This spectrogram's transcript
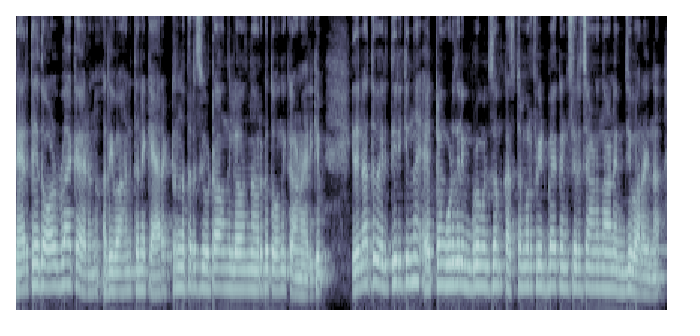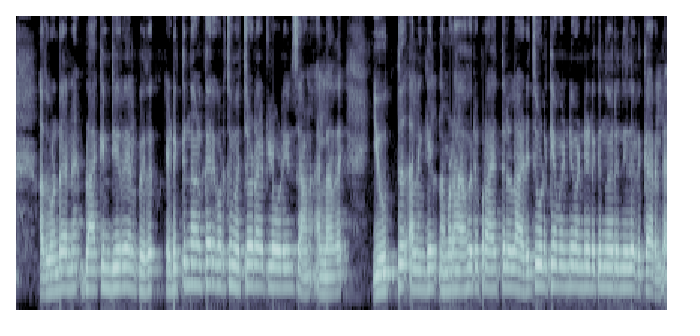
നേരത്തെ ഇത് ഓൾ ബ്ലാക്ക് ആയിരുന്നു. അത് ഈ വാഹനത്തിന്റെ ക്യാരക്ടറിന് അത്ര സ്യൂട്ട് ആവുന്നില്ല എന്ന് അവർക്ക് തോന്നിക്കാണുമായിരിക്കും. ഇതിനകത്ത് വരുത്തിയിരിക്കുന്ന ഏറ്റവും കൂടുതൽ ഇമ്പ്രൂവ്മെന്റ്സും കസ്റ്റമർ ഫീഡ്ബാക്ക് അനുസരിച്ചാണെന്നാണ് എം ജി പറയുന്നത്. അതുകൊണ്ട് തന്നെ ബ്ലാക്ക് ഇന്റീരിയർ ചിലപ്പോൾ ഇത് എടുക്കുന്ന ആൾക്കാർ കുറച്ച് മെച്ചോർഡ് ആയിട്ടുള്ള ഓഡിയൻസ് ആണ്. അല്ലാതെ യൂത്ത് അല്ലെങ്കിൽ നമ്മുടെ ആ ഒരു പ്രായത്തിലുള്ള അടിച്ചു പൊളിക്കാൻ വേണ്ടി വണ്ടി എടുക്കുന്നവരൊന്നും ഇത് എടുക്കാറില്ല.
